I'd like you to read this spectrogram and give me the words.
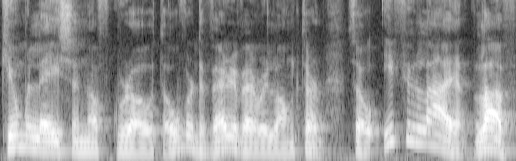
accumulation of growth over the very, very long term. So if you lie, love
